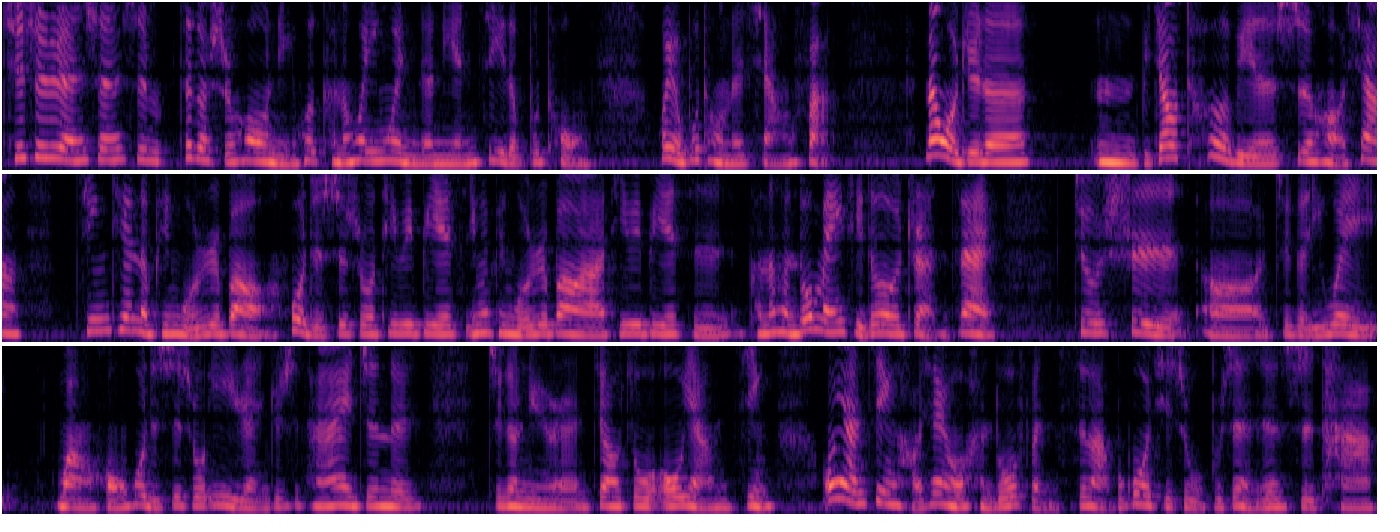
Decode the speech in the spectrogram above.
其实人生是这个时候，你会可能会因为你的年纪的不同，会有不同的想法。那我觉得，嗯，比较特别的是，好像。今天的苹果日报，或者是说 TVBS，因为苹果日报啊，TVBS 可能很多媒体都有转载，就是呃，这个一位网红或者是说艺人，就是谭爱珍的这个女儿叫做欧阳靖。欧阳靖好像有很多粉丝啦，不过其实我不是很认识他。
